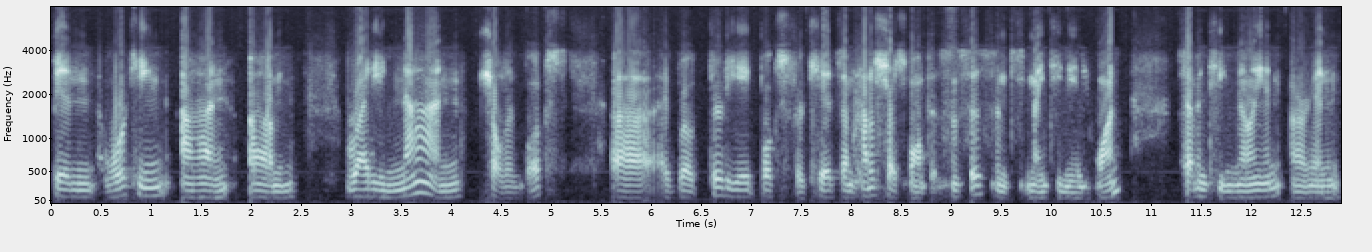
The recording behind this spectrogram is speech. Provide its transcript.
been working on um, writing non children books. Uh, I wrote 38 books for kids on how to start small businesses since 1981. 17 million are in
